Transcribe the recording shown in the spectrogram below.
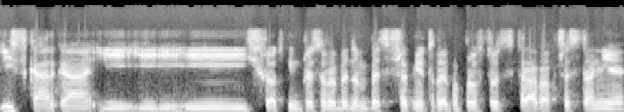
i skarga i, i, i środki impresowe będą bezprzedmiotowe. Po prostu sprawa przestanie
